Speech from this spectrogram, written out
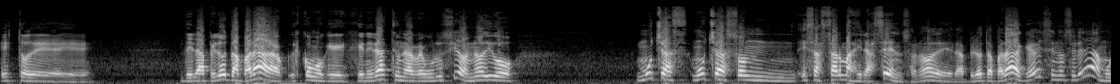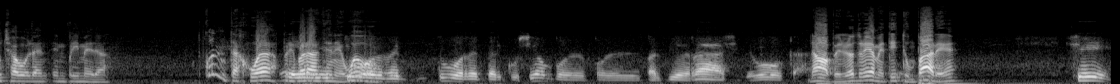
esto de, de la pelota parada. Es como que generaste una revolución, ¿no? Digo, muchas muchas son esas armas del ascenso, ¿no? De la pelota parada, que a veces no se le da mucha bola en, en primera. ¿Cuántas jugadas preparadas Eh, tiene tuvo huevo? re- tuvo repercusión por, por el partido de Racing, de Boca. No, pero el otro día metiste un par, ¿eh? Sí.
